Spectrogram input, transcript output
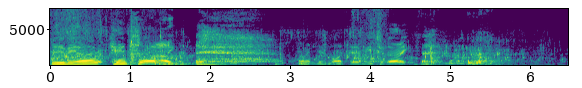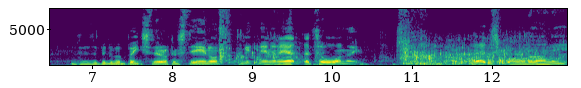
Here we are at campsite 8. I think this might do me today. There's a bit of a beach there I can stand on, getting in and out. That's all I need. That's all I need.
